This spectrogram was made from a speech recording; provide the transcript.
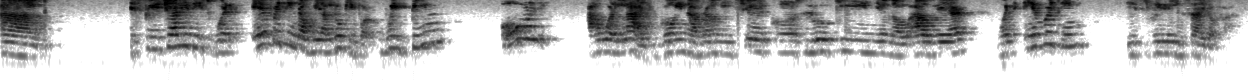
Um, spirituality is where everything that we are looking for. We've been all our life going around in circles, looking, you know, out there, when everything is really inside of us.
